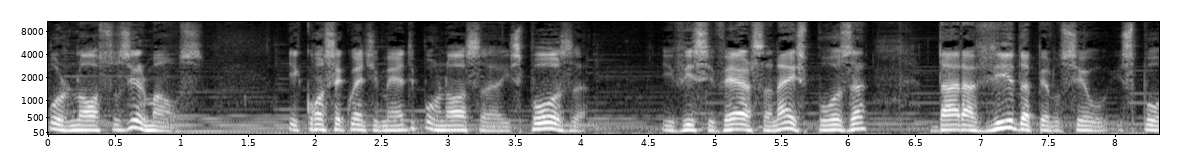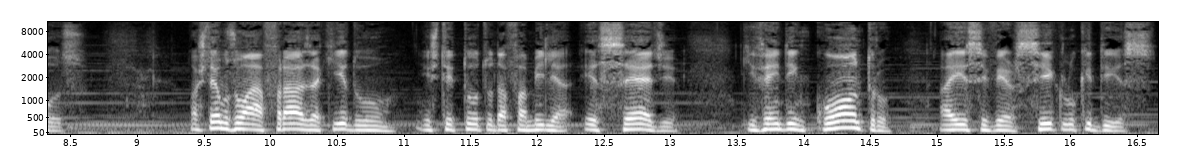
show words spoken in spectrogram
por nossos irmãos e, consequentemente, por nossa esposa e vice-versa, né? Esposa dar a vida pelo seu esposo. Nós temos uma frase aqui do Instituto da Família Excede que vem de encontro a esse versículo que diz:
